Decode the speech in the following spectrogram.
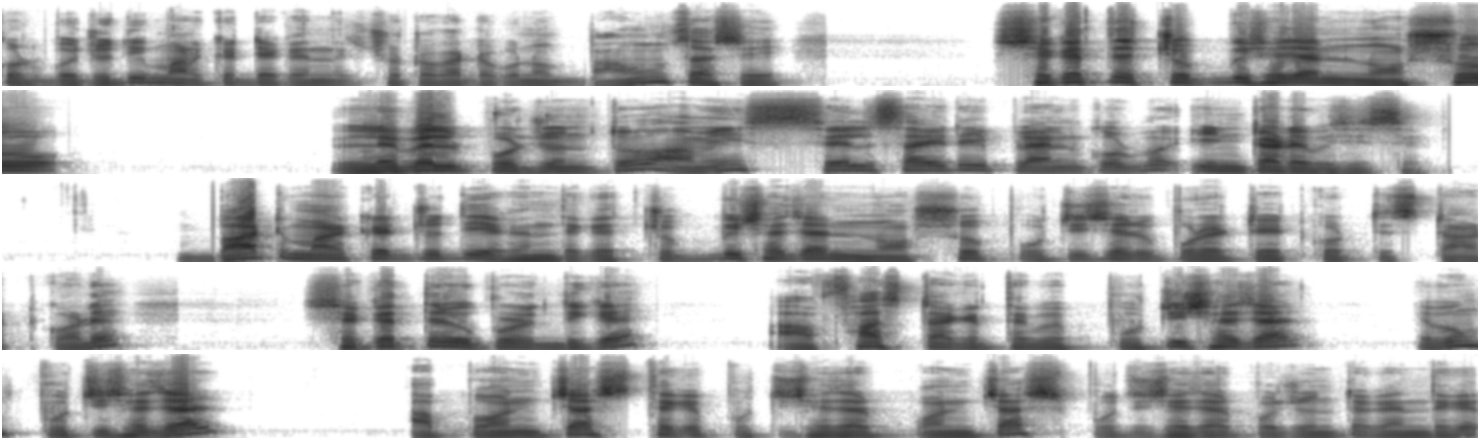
করব, যদি মার্কেটে এখানে ছোটোখাটো কোনো বাউন্স আসে, সেক্ষেত্রে চব্বিশ হাজার নশো লেভেল পর্যন্ত আমি সেল সাইডেই প্ল্যান করব ইন্টারডে বেসিসে। বাট মার্কেট যদি এখান থেকে চব্বিশ হাজার নশো পঁচিশের উপরে ট্রেড করতে স্টার্ট করে, সেক্ষেত্রে উপরের দিকে ফার্স্ট টার্গেট থাকবে পঁচিশ হাজার এবং পঁচিশ হাজার পঞ্চাশ থেকে পঁচিশ হাজার পঞ্চাশ, পঁচিশ হাজার পর্যন্ত এখান থেকে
